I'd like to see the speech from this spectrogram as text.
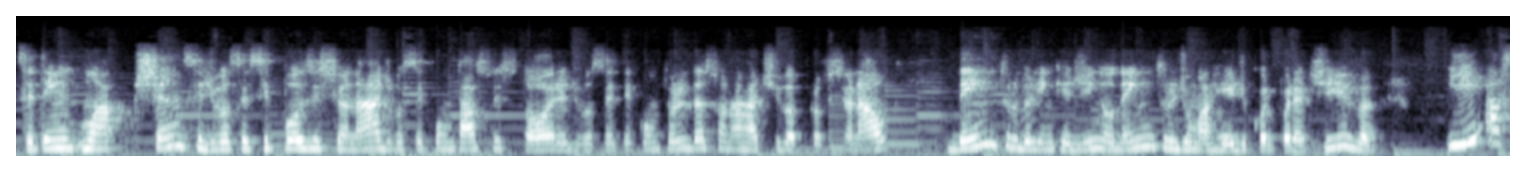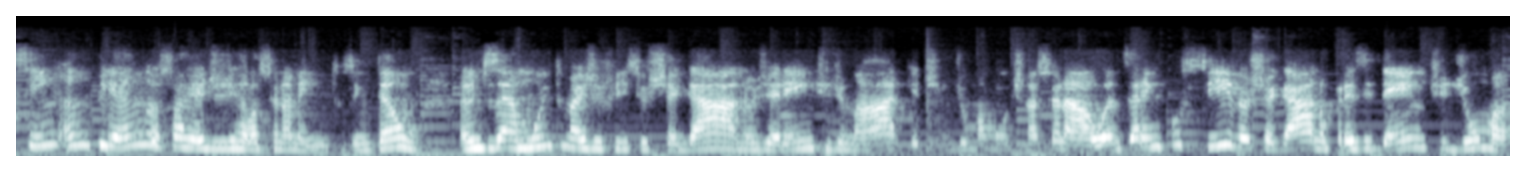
Você tem uma chance de você se posicionar, de você contar a sua história, de você ter controle da sua narrativa profissional dentro do LinkedIn ou dentro de uma rede corporativa, e assim ampliando a sua rede de relacionamentos. Então, antes era muito mais difícil chegar no gerente de marketing de uma multinacional, antes era impossível chegar no presidente de uma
